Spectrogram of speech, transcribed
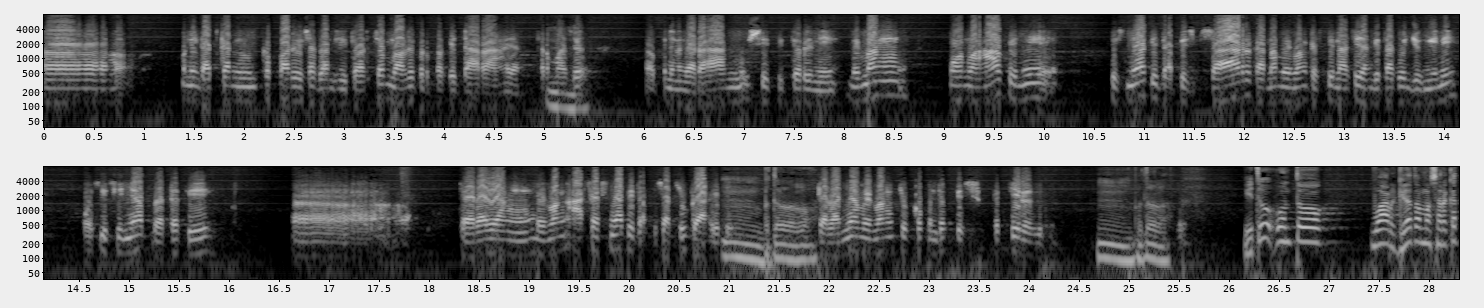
eh, meningkatkan kepariwisataan sidoarjo melalui berbagai cara ya, termasuk eh, penyelenggaraan city tour ini. Memang mohon maaf ini bisnya tidak bis besar karena memang destinasi yang kita kunjungi ini posisinya berada di eh, daerah yang memang aksesnya tidak besar juga gitu. Hmm, betul. Jalannya memang cukup untuk bis kecil gitu. Hmm, betul. Itu untuk warga atau masyarakat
